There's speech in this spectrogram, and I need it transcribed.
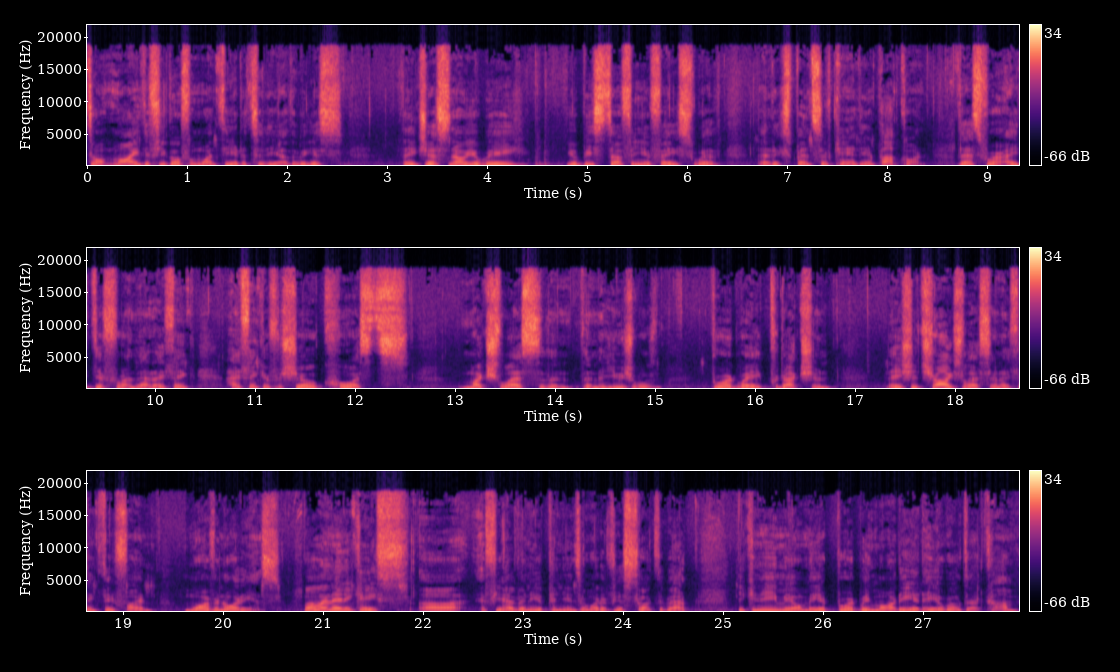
don't mind if you go from one theater to the other because they just know you'll be you'll be stuffing your face with that expensive candy and popcorn. That's where I differ on that. I think I think if a show costs much less than than a usual Broadway production, they should charge less, and I think they'd find more of an audience. Well, in any case, uh, if you have any opinions on what I've just talked about, you can email me at broadwaymarty at AOL.com.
